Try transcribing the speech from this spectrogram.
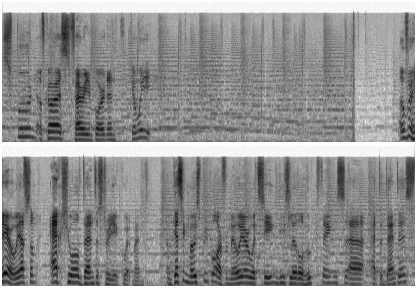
Spoon, of course, very important. Can we Over here we have some actual dentistry equipment. I'm guessing most people are familiar with seeing these little hook things uh, at the dentist.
